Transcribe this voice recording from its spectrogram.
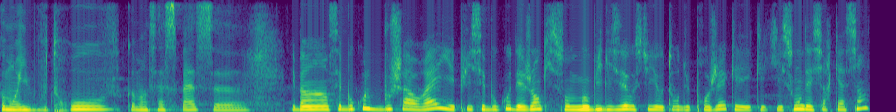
Comment ils vous trouvent? Comment ça se passe euh? Eh ben, c'est beaucoup le bouche à oreille et puis c'est beaucoup des gens qui sont mobilisés aussi autour du projet, qui, sont des circassiens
